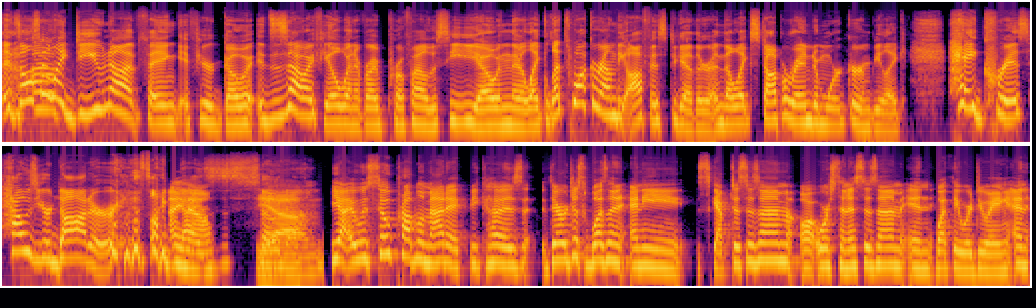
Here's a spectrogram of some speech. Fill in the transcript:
It's also Um, like, do you not think if you're going, this is how I feel whenever I profile the CEO and they're like, let's walk around the office together. And they'll like stop a random worker and be like, hey, Chris, how's your daughter? And it's like, I guys, know. so Yeah. dumb. Yeah, it was so problematic because there just wasn't any skepticism or, or cynicism in what they were doing, and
